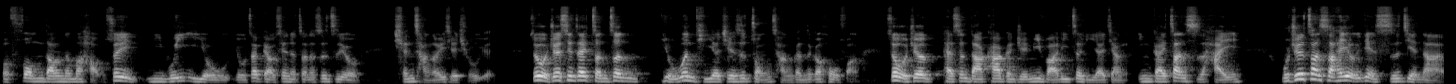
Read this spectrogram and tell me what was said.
perform 到那么好，所以你唯一有有在表现的真的是只有前场的一些球员，所以我觉得现在真正有问题的其实是中场跟这个后防，所以我觉得 p a s o n Daka 跟 Jamie Vardy 这里来讲，应该暂时还，我觉得暂时还有一点时间呐，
